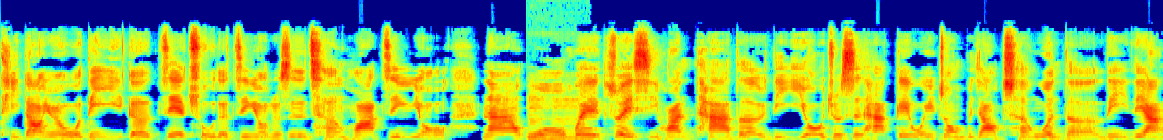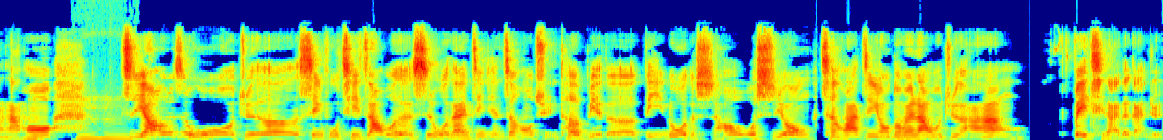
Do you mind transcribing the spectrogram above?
提到，因为我第一个接触的精油就是橙花精油，那我会最喜欢它的理由就是它给我一种比较沉稳的力量，然后只要就是我觉得心浮气躁，或者是我在金钱症候群特别的低落的时候，我使用橙花精油都会让我觉得好像飞起来的感觉，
